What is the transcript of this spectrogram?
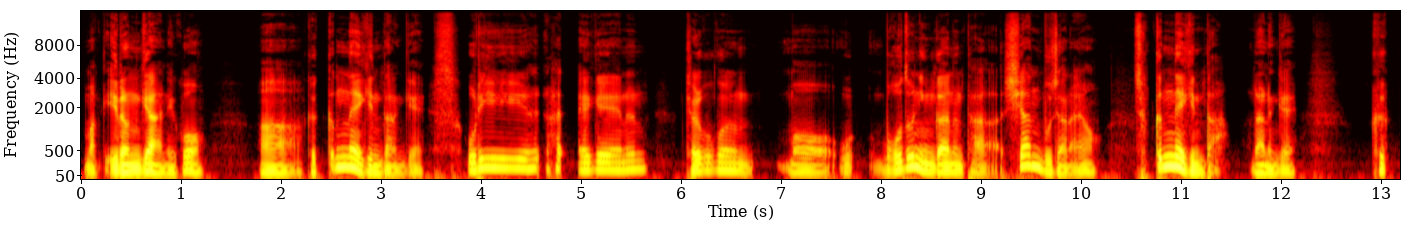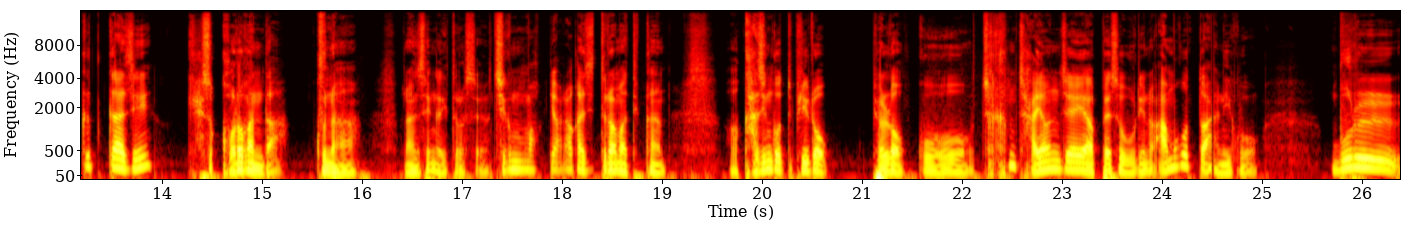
막 이런 게 아니고 아, 그 끝내 이긴다는 게 우리에게는 결국은 뭐 우- 모든 인간은 다 시한부잖아요. 참 끝내 이긴다 라는 게 그 끝까지 계속 걸어간다구나 라는 생각이 들었어요. 지금 막 여러 가지 드라마틱한 어, 가진 것도 비록 별로 없고 참 자연재해 앞에서 우리는 아무것도 아니고 물을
